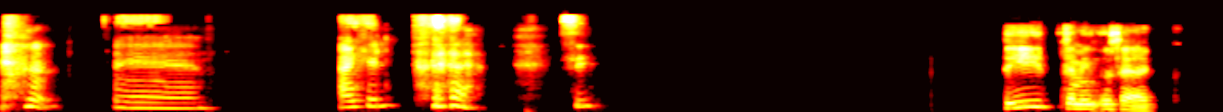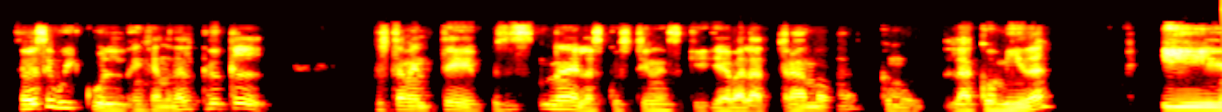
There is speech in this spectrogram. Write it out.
Eh, Ángel, sí. Sí, también, o sea, se me hace muy cool. En general, creo que justamente, pues es una de las cuestiones que lleva la trama, como la comida. Y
